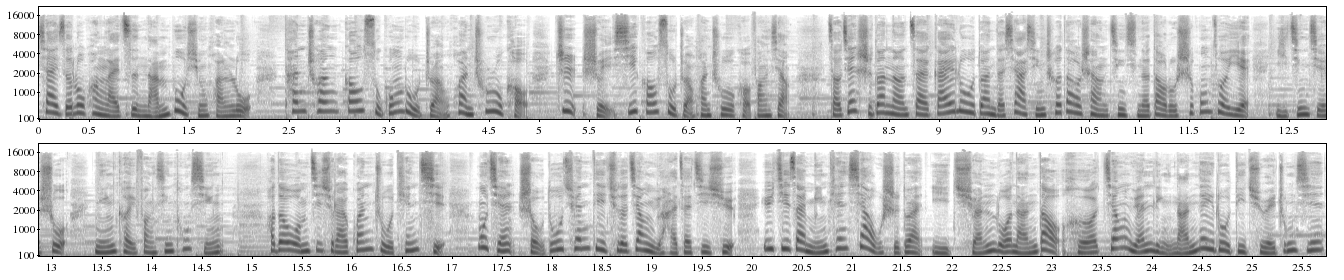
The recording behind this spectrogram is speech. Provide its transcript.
下一则路况来自南部循环路滩川高速公路转换出入口至水西高速转换出入口方向，早间时段呢，在该路段的下行车道上进行的道路施工作业已经结束，您可以放心通行。好的，我们继续来关注天气。目前首都圈地区的降雨还在继续，预计在明天下午时段，以全罗南道和江原岭南内陆地区为中心，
